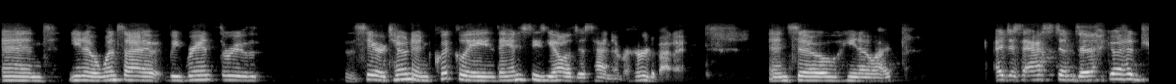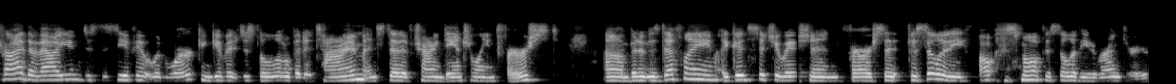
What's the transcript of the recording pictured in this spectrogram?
And, you know, once I, we ran through the serotonin quickly, the anesthesiologist had never heard about it. And so, you know, I I just asked him to go ahead and try the Valium just to see if it would work and give it just a little bit of time instead of trying dantrolene first. Um, but it was definitely a good situation for our facility, small facility to run through,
